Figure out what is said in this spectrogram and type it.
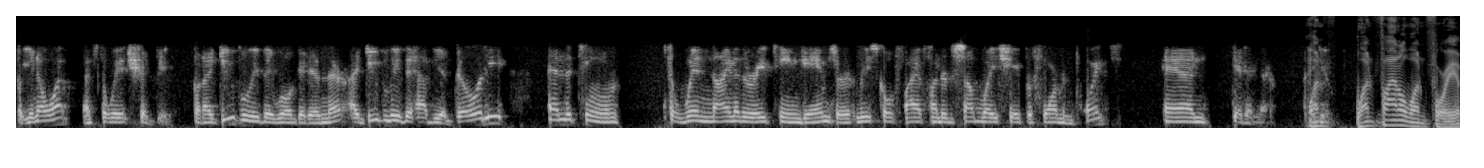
but you know what? That's the way it should be. But I do believe they will get in there. I do believe they have the ability and the team to win nine of their 18 games or at least go 500 some way, shape, or form in points and get in there. one, one final one for you.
